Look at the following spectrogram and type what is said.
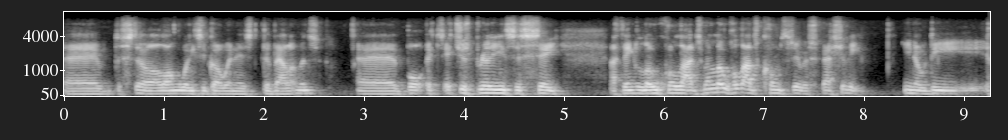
Uh, there's still a long way to go in his development, uh, but it's it's just brilliant to see. I think local lads, when local lads come through, especially, you know, the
